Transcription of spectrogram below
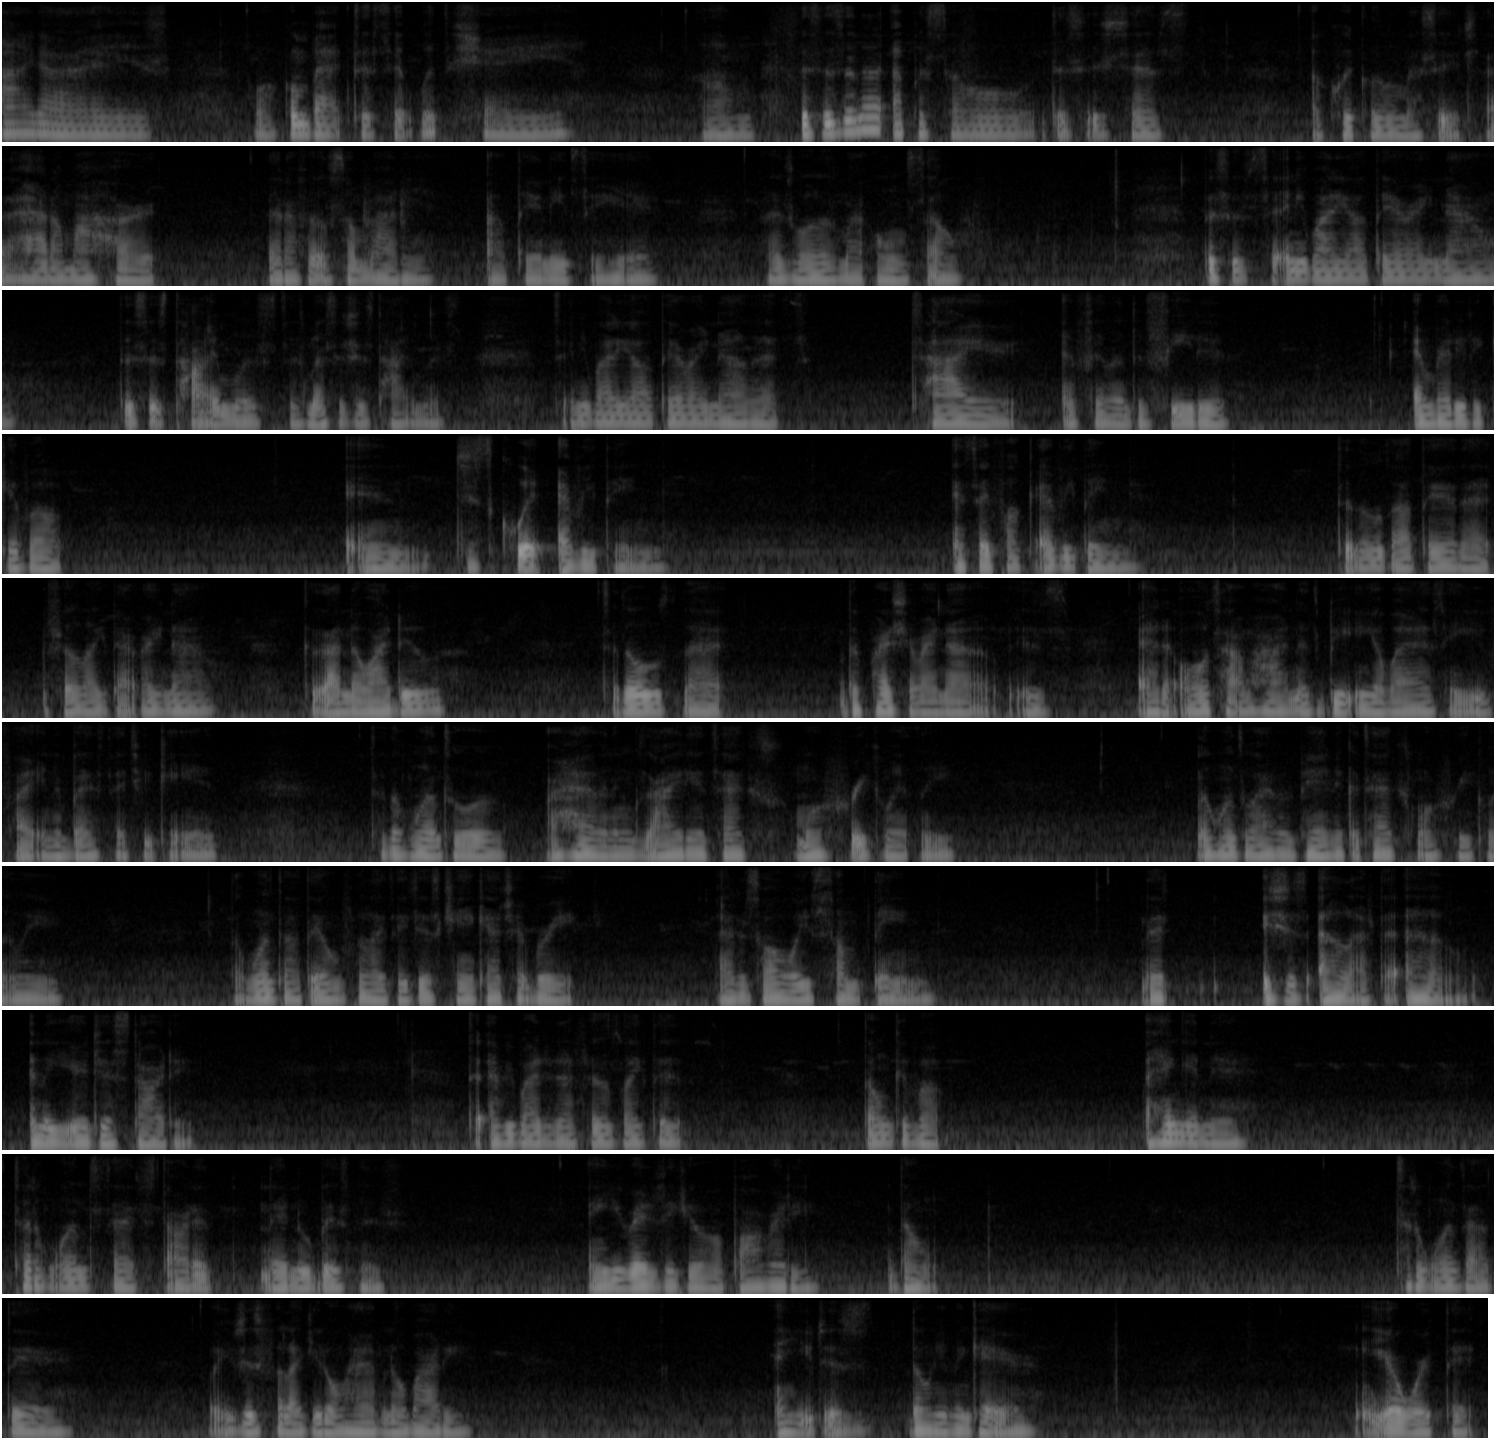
Hi, guys. Welcome back to Sit with Shay. Um, this isn't an episode, this is just a quick little message that I had on my heart that I feel somebody out there needs to hear, as well as my own self. This is to anybody out there right now. This is timeless. This message is timeless. To anybody out there right now that's tired and feeling defeated and ready to give up and just quit everything and say fuck everything to those out there that feel like that right now because i know i do to those that depression right now is at an all-time high and it's beating your ass and you fighting the best that you can to the ones who are having anxiety attacks more frequently, the ones who are having panic attacks more frequently, the ones out there who feel like they just can't catch a break, that it's always something that it's just L after L, and the year just started. To everybody that feels like this, don't give up. Hang in there to the ones that started their new business and you ready to give up already, don't. To the ones out there where you just feel like you don't have nobody and you just don't even care, you're worth it.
